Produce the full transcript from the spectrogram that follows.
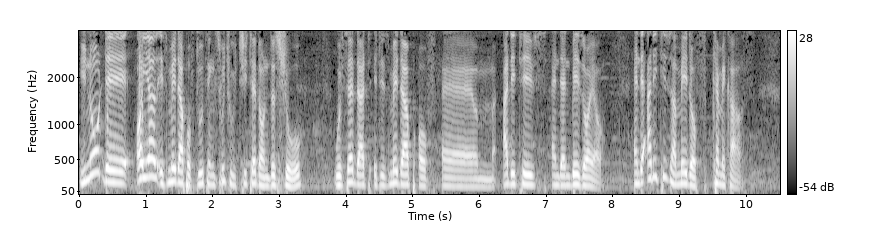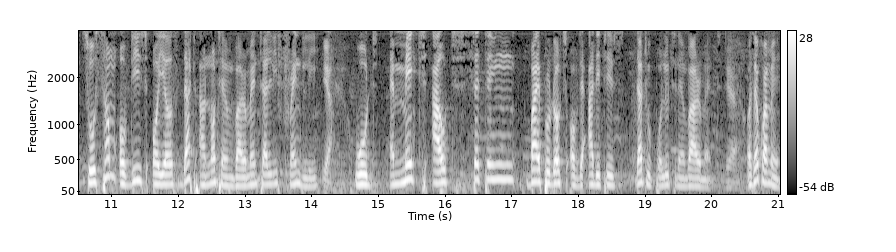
you know, the oil is made up of two things, which we've treated on this show. We've said that it is made up of um, additives and then base oil. And the additives are made of chemicals. So some of these oils that are not environmentally friendly Yeah. would emit out certain byproducts of the additives that will pollute the environment. Yeah. Kwame,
